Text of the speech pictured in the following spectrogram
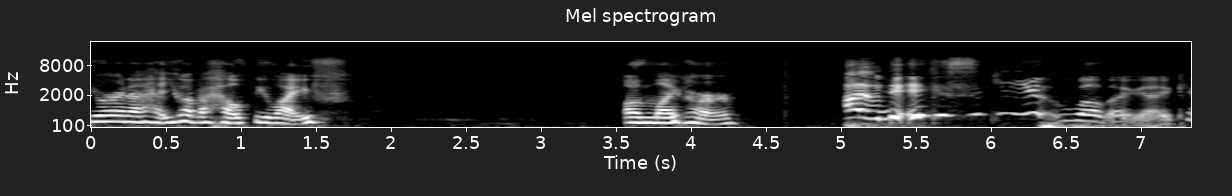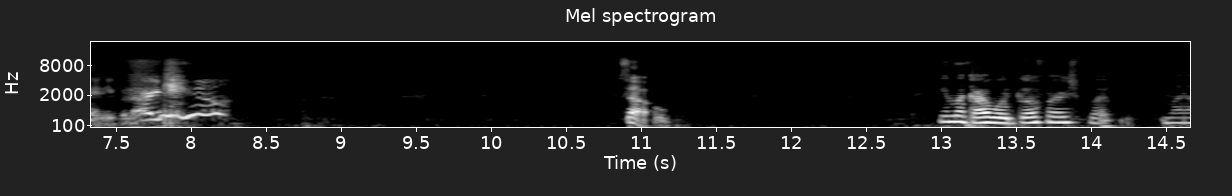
You're in a you have a healthy life, unlike her. I, excuse. You. Well, I, I can't even argue. So, I mean, like I would go first, but my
